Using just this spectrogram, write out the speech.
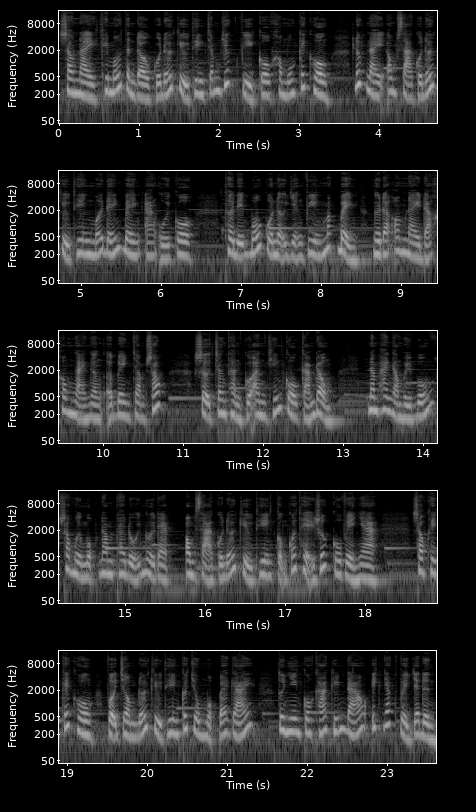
Sau này, khi mối tình đầu của Đới Kiều Thiên chấm dứt vì cô không muốn kết hôn, lúc này ông xã của Đới Kiều Thiên mới đến bên an ủi cô. Thời điểm bố của nữ diễn viên mắc bệnh, người đàn ông này đã không ngại ngần ở bên chăm sóc. Sự chân thành của anh khiến cô cảm động. Năm 2014, sau 11 năm thay đổi người đẹp, ông xã của Đới Kiều Thiên cũng có thể rước cô về nhà. Sau khi kết hôn, vợ chồng Đới Kiều Thiên có chung một bé gái. Tuy nhiên cô khá kiến đáo, ít nhắc về gia đình.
